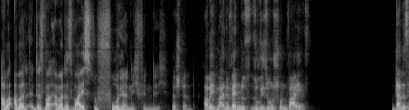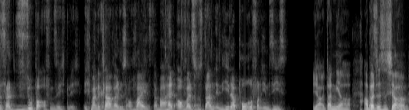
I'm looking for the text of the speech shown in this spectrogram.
Aber, aber, das war, aber das weißt du vorher nicht, finde ich. Das stimmt. Aber ich meine, wenn du es sowieso schon weißt, dann ist es halt super offensichtlich. Ich meine, klar, weil du es auch weißt, aber halt auch, weil du Ja. es dann in jeder Pore von ihm siehst. Ja, dann ja. Aber das, Das- ist ja, ja.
